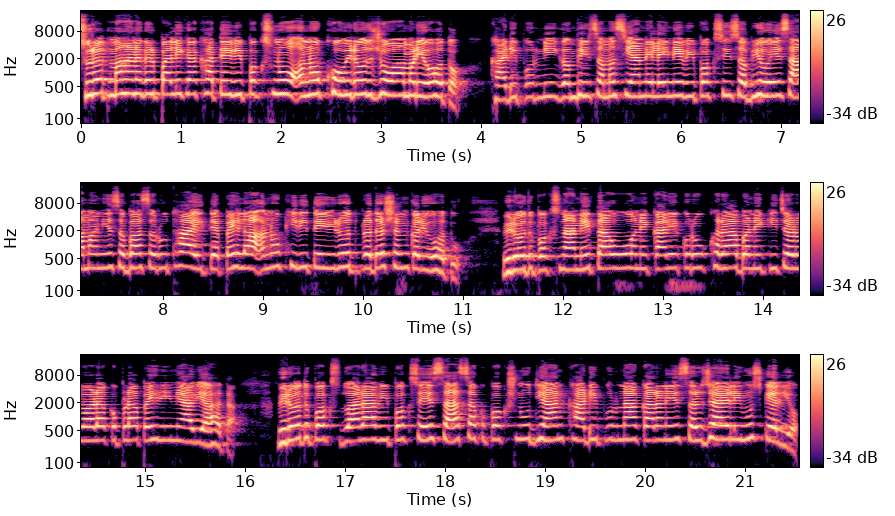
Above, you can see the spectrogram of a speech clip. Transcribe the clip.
સુરત મહાનગરપાલિકા ખાતે વિપક્ષનો અનોખો વિરોધ જોવા મળ્યો હતો. ખાડીપુરની ગંભીર સમસ્યાને લઈને વિપક્ષી સભ્યોએ સામાન્ય સભા શરૂ થાય તે પહેલા અનોખી રીતે વિરોધ પ્રદર્શન કર્યું હતું. વિરોધ પક્ષના નેતાઓ અને કાર્યકરો ખરાબ અને કીચડવાળા કપડાં પહેરીને આવ્યા હતા. વિરોધ પક્ષ દ્વારા વિપક્ષે શાસક પક્ષનું ધ્યાન ખાડીપુરના કારણે સર્જાયેલી મુશ્કેલીઓ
